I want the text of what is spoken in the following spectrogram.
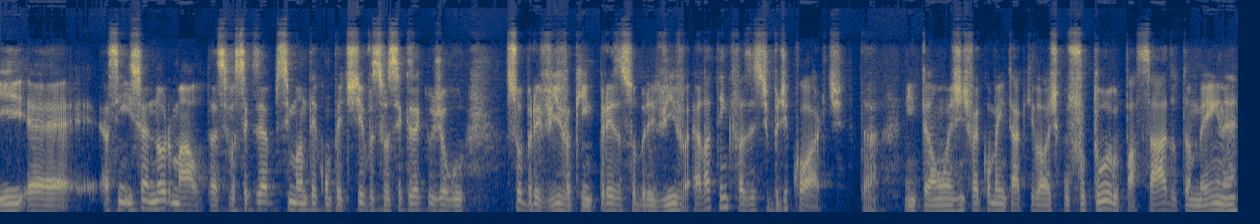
E é, assim, isso é normal, tá? Se você quiser se manter competitivo, se você quiser que o jogo sobreviva, que a empresa sobreviva, ela tem que fazer esse tipo de corte, tá? Então a gente vai comentar aqui, lógico, o futuro, o passado também, né?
